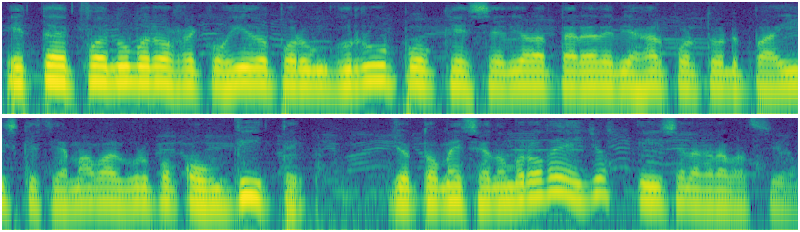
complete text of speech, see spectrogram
este fue un número recogido por un grupo que se dio la tarea de viajar por todo el país, que se llamaba el grupo Convite. Yo tomé ese número de ellos e hice la grabación.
